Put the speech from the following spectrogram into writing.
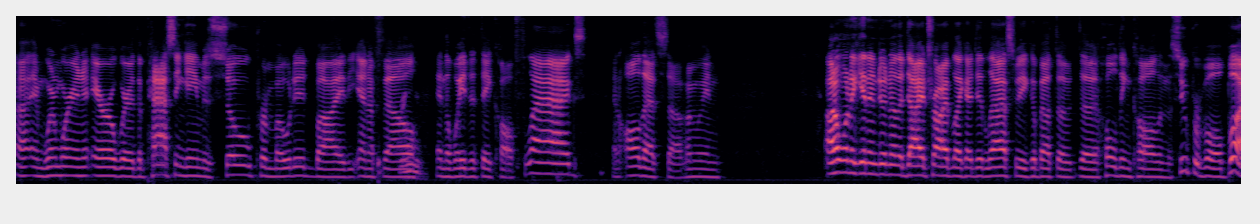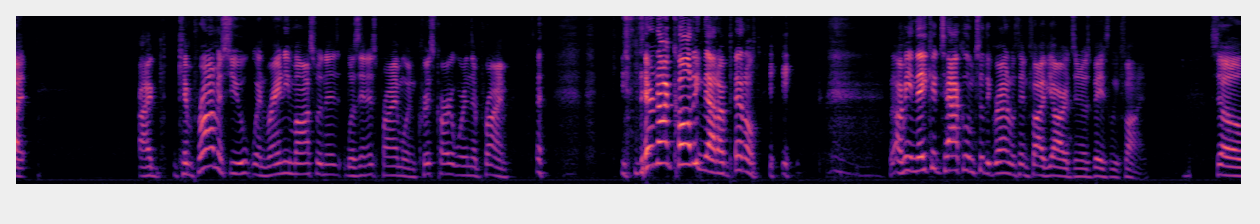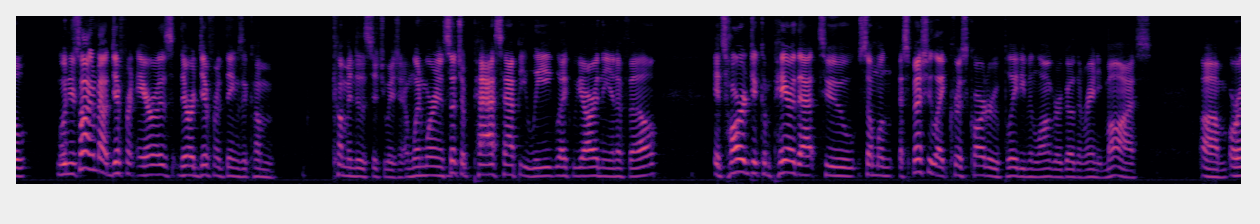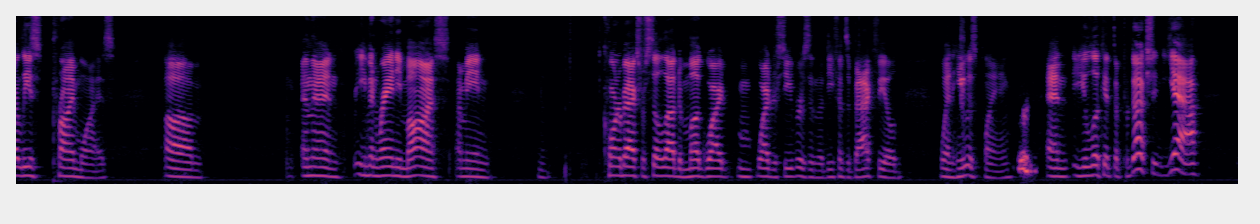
uh, and when we're in an era where the passing game is so promoted by the NFL and the way that they call flags and all that stuff. I mean, I don't want to get into another diatribe like I did last week about the the holding call in the Super Bowl, but I can promise you, when Randy Moss was in his, was in his prime, when Cris Carter were in their prime, they're not calling that a penalty. I mean, they could tackle him to the ground within five yards, and it was basically fine. So when you're talking about different eras, there are different things that come come into the situation. And when we're in such a pass happy league like we are in the NFL, it's hard to compare that to someone, especially like Cris Carter, who played even longer ago than Randy Moss, um, or at least prime wise. Um, and then even Randy Moss, I mean, cornerbacks were still allowed to mug wide wide receivers in the defensive backfield when he was playing. And you look at the production, yeah,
